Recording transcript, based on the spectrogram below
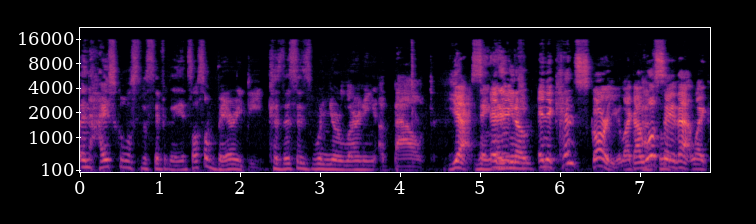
in high school specifically. It's also very deep because this is when you're learning about. Yes, They- and, and, it, you know- and it can scar you. Like I will say that, like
